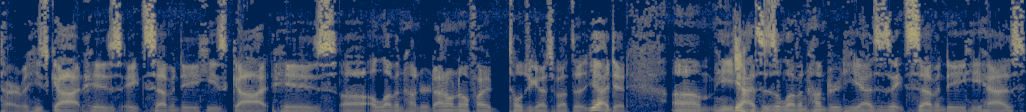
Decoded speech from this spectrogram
tired of it. He's got his 870, he's got his uh, 1100. I don't know if I told you guys about that. Yeah, I did. Um, he Yeah. has his 1100, he has his 870, he has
